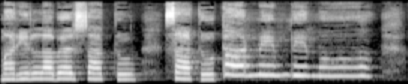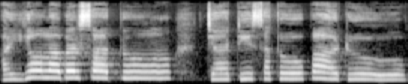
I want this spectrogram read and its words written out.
marilah bersatu, satukan mimpimu. Ayolah bersatu, jadi satu padu.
